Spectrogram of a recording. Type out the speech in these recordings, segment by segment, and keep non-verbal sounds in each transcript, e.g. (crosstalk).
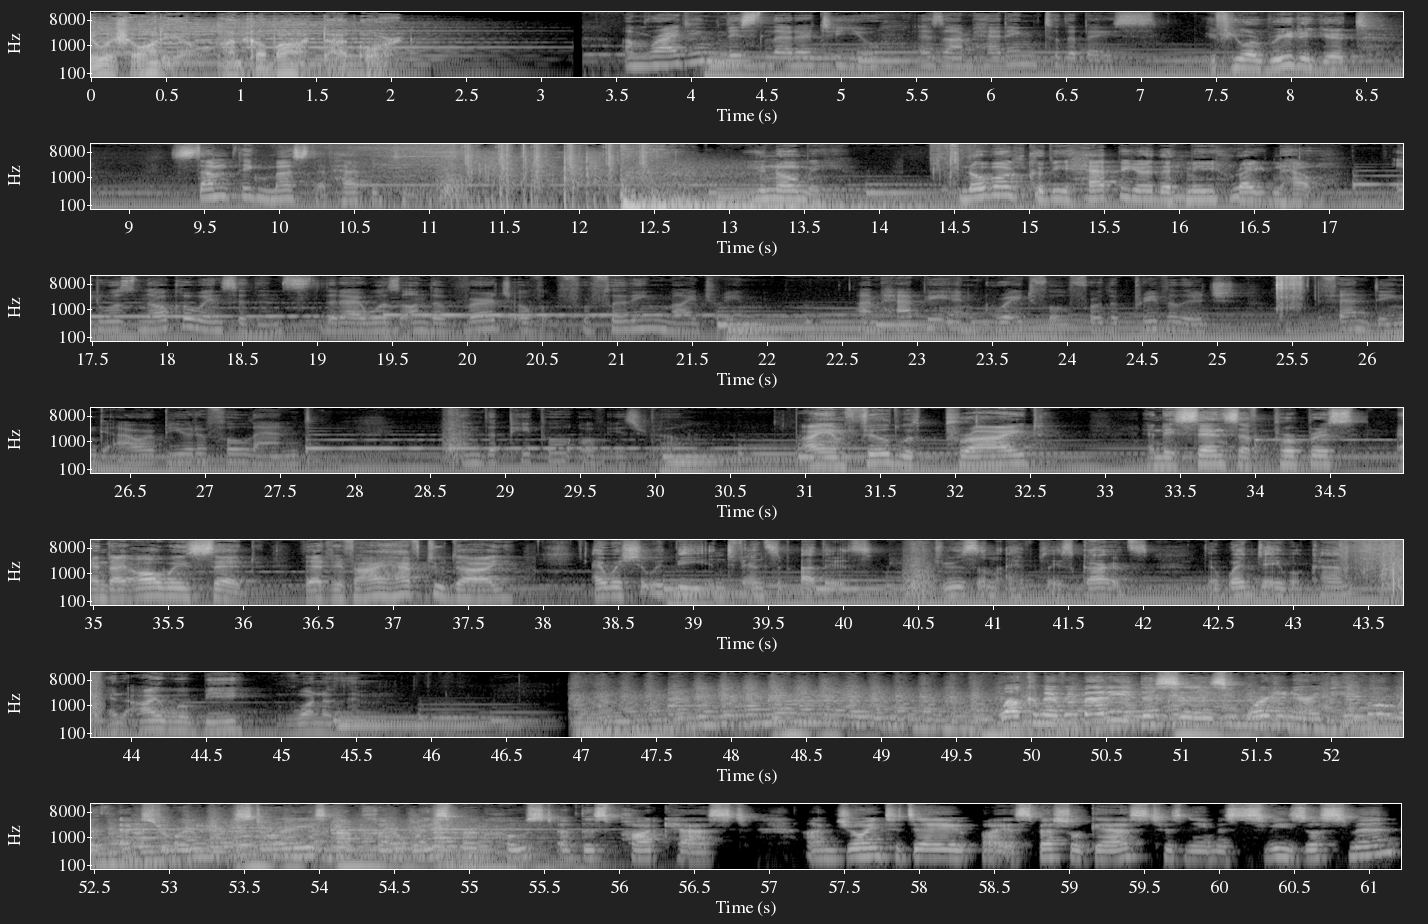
Jewish audio on Chabad.org. I'm writing this letter to you as I'm heading to the base. If you are reading it, something must have happened to me. You know me. No one could be happier than me right now. It was no coincidence that I was on the verge of fulfilling my dream. I'm happy and grateful for the privilege of defending our beautiful land and the people of Israel. I am filled with pride and a sense of purpose, and I always said that if I have to die, I wish it would be in defense of others. In Jerusalem, I have placed guards that one day will come, and I will be one of them. Welcome, everybody. This is Ordinary People with Extraordinary Stories. I'm Chana Weisberg, host of this podcast. I'm joined today by a special guest. His name is Tzvi Zussman.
